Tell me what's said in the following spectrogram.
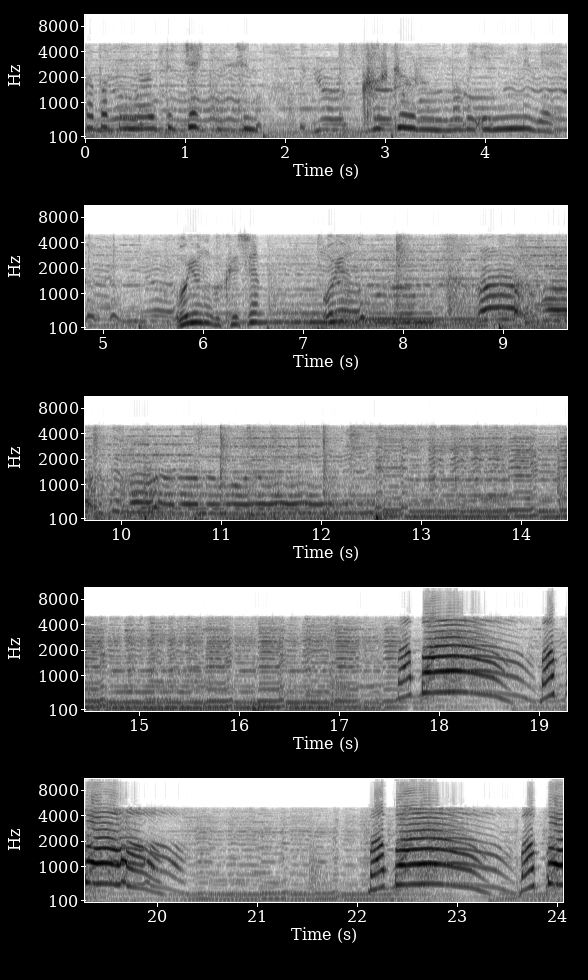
Baba beni öldürecek misin? Korkuyorum baba elini ver. Oyun bu kızım, oyun. Ah oyun. Baba! Baba! Baba! Baba!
